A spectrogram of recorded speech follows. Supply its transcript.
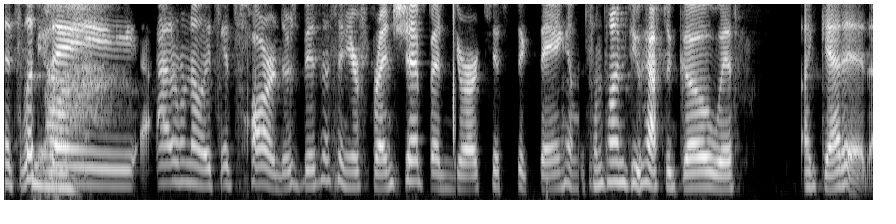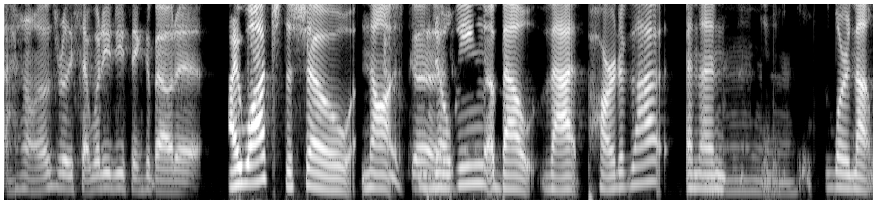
It's, let's yeah. say I don't know. It's it's hard. There's business in your friendship and your artistic thing, and sometimes you have to go with. I get it. I don't know. That was really sad. What did you think about it? I watched the show not knowing about that part of that, and then mm. learned that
